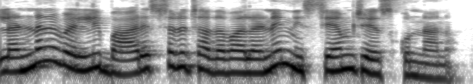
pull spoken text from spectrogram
లండన్ వెళ్ళి బారిస్టర్ చదవాలని నిశ్చయం చేసుకున్నాను.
